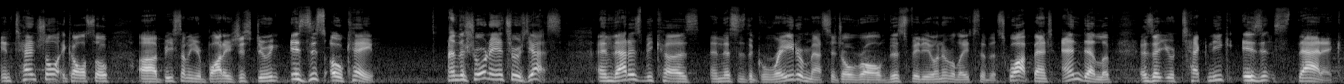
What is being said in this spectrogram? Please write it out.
intentional. It can also uh, be something your body's just doing. Is this okay? And the short answer is yes. And that is because, and this is the greater message overall of this video, and it relates to the squat, bench, and deadlift, is that your technique isn't static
